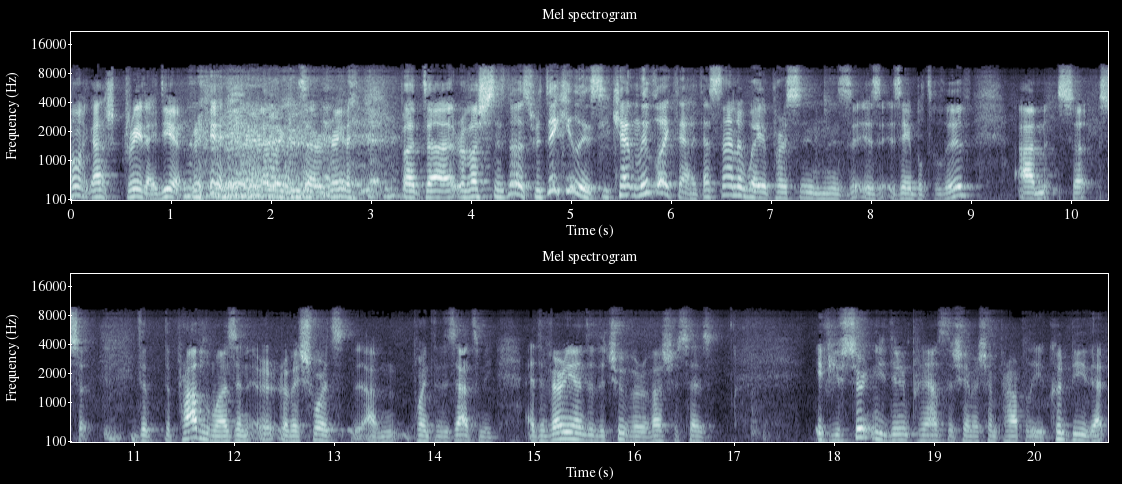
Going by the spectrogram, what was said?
oh my gosh, great idea. like, these are great. But uh, Rav Asher says, no, it's ridiculous. You can't live like that. That's not a way a person is, is, is able to live. Um, so, so the, the problem was, and Rabbi Schwartz um, pointed this out to me, at the very end of the tshuva, Rav Asher says, if you didn't pronounce the Shem Hashem properly, it could be that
